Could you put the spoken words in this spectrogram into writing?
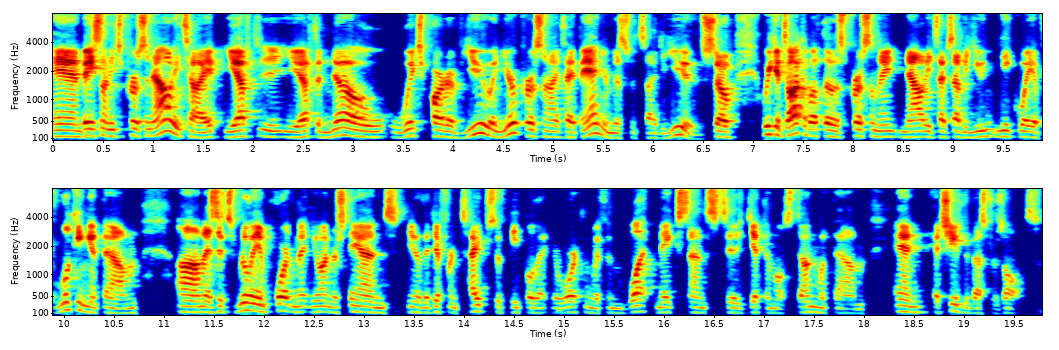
and based on each personality type you have to you have to know which part of you and your personality type and your misfit side to use so we can talk about those personality types have a unique way of looking at them um, as it's really important that you understand you know the different types of people that you're working with and what makes sense to get the most done with them and achieve the best results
